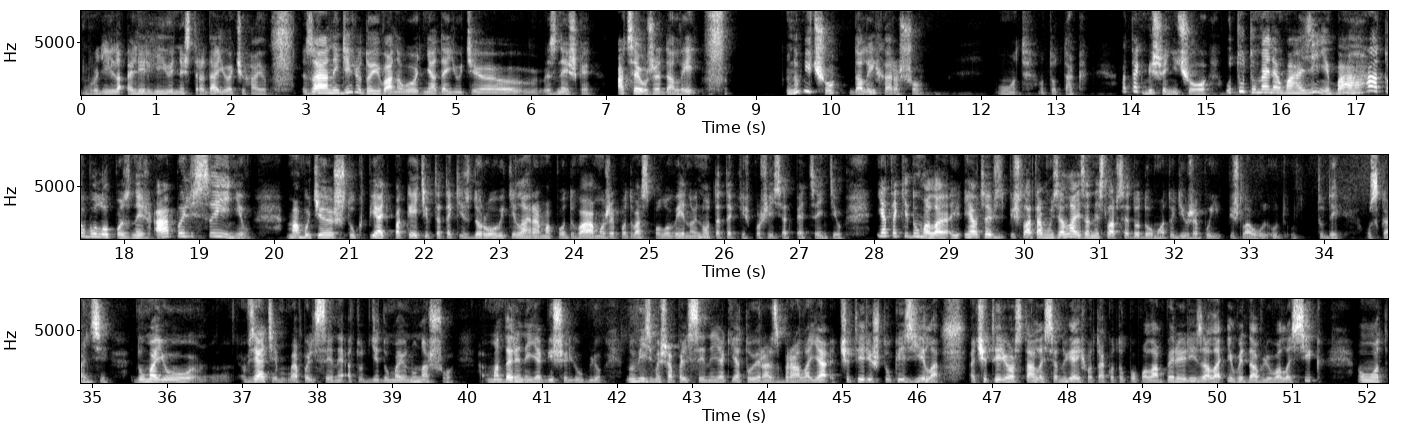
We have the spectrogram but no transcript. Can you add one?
Вроді алергією не страдаю, а чихаю. За неділю до Іванового дня дають е, знижки, а це вже дали. Ну, нічого, дали хорошо. От, от, от так. А так більше нічого. Отут у мене в магазині багато було позниж апельсинів. Мабуть, е, штук 5 пакетів та такі здорові, кілограма по 2, може по 2,5, ну та такі ж по 65 центів. Я так і думала, я оце пішла там узяла і занесла все додому, а тоді вже пішла у, у, туди, у сканці. Думаю, взяти апельсини, а тоді думаю, ну на що? Мандарини я більше люблю. Ну, візьмеш апельсини, як я той раз брала. Я чотири штуки з'їла, а чотири осталося. Ну, я їх отак ото пополам перерізала і видавлювала сік. От,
